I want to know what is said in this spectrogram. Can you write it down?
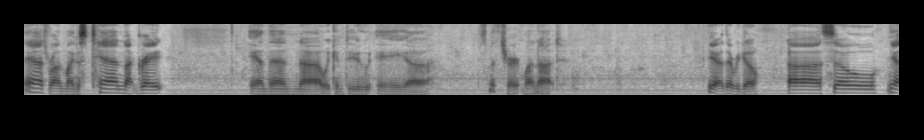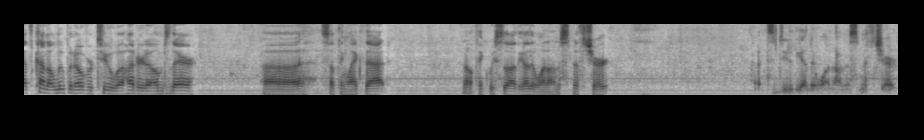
Yeah, it's around minus 10, not great. And then uh, we can do a uh, Smith chart, why not? Yeah, there we go. Uh, so, yeah, it's kind of looping over to 100 ohms there, uh, something like that. I don't think we saw the other one on the Smith chart. Let's do the other one on the Smith chart.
